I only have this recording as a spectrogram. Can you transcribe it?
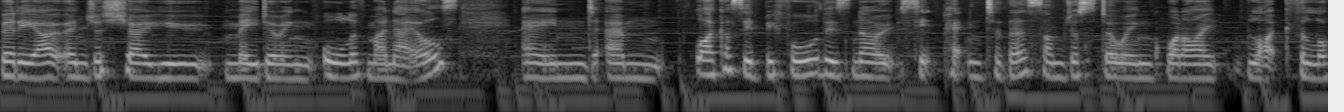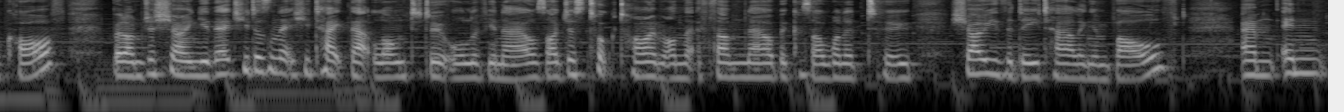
video and just show you me doing all of my nails. And um, like I said before there's no set pattern to this. I'm just doing what I like the look of. But I'm just showing you that it doesn't actually take that long to do all of your nails. I just took time on that thumbnail because I wanted to show you the detailing involved. Um, and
